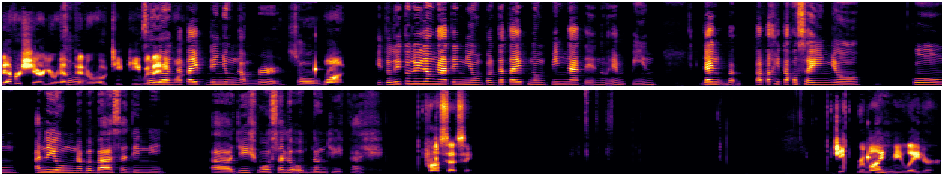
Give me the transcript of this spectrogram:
Never share your So- MPIN or OTP with So yun, anyone. na-type din yung number. So, 1, ituloy-tuloy lang natin yung pagta-type ng PIN natin, ng MPIN. Then, papakita ko sa inyo kung ano yung nababasa din ni uh, Jishwo sa loob ng Gcash. Processing. G. Remind mm-hmm. me later.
